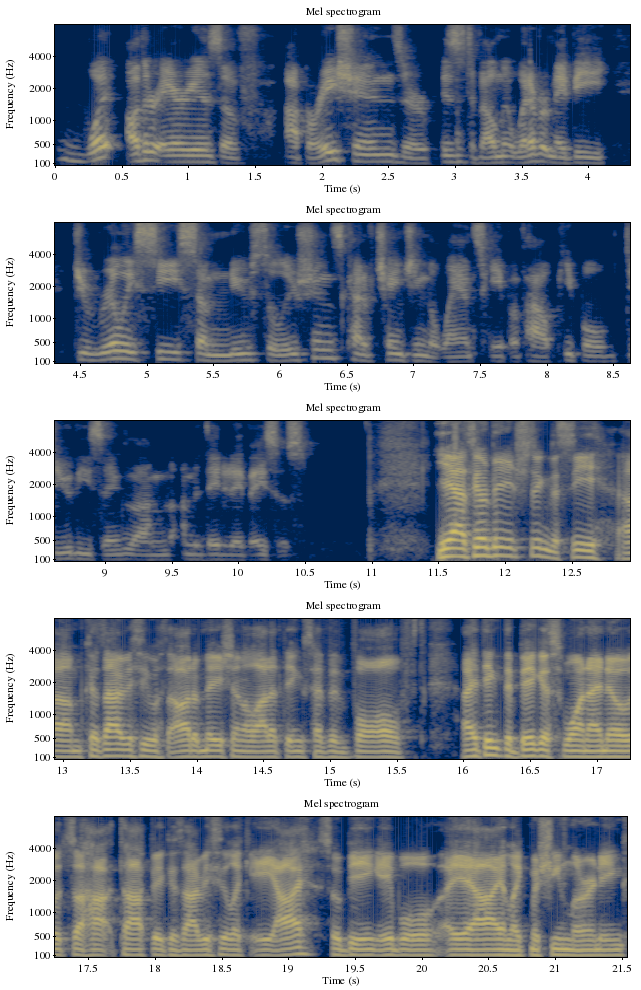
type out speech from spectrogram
what other areas of operations or business development, whatever it may be, do you really see some new solutions kind of changing the landscape of how people do these things on, on a day to day basis? Yeah, it's going to be interesting to see because um, obviously with automation, a lot of things have evolved. I think the biggest one I know it's a hot topic is obviously like AI. So being able AI and like machine learning,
